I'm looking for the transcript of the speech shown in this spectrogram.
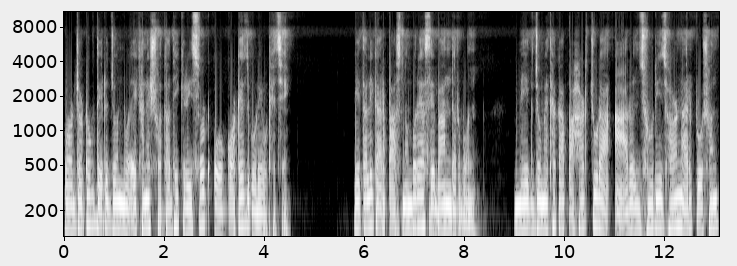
পর্যটকদের জন্য এখানে শতাধিক রিসোর্ট ও কটেজ গড়ে উঠেছে। এ তালিকার পাঁচ নম্বরে আছে বান্দরবন। মেঘ জমে থাকা পাহাড় চূড়া আর ঝুরি ঝর্ণার প্রশান্ত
